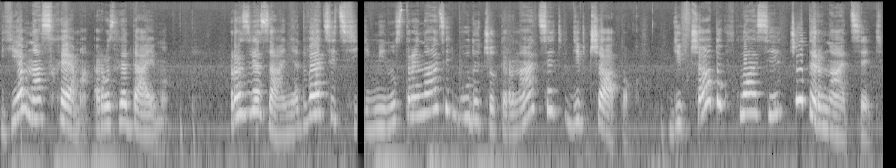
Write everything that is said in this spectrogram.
є в нас схема. Розглядаємо. Розв'язання 27 мінус 13 буде 14 дівчаток. Дівчаток в класі 14.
